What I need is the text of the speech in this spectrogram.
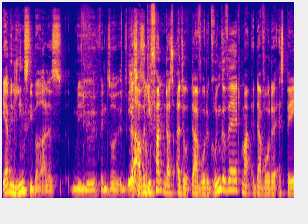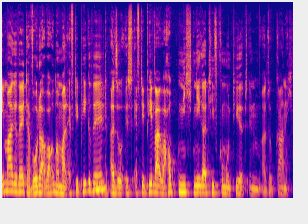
eher wie ein linksliberales Milieu, wenn so. Ja, aber so- die fanden das, also da wurde Grün gewählt, mal, da wurde SPD mal gewählt, da wurde aber auch immer mal FDP gewählt. Mhm. Also ist, FDP war überhaupt nicht negativ kommentiert, im, also gar nicht.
